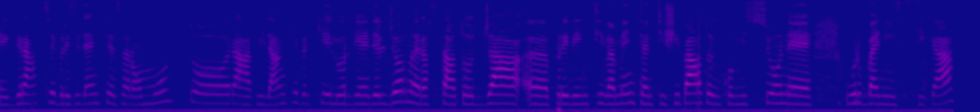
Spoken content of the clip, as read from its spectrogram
Eh, grazie Presidente, sarò molto rapida anche perché l'ordine del giorno era stato già eh, preventivamente anticipato in Commissione urbanistica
